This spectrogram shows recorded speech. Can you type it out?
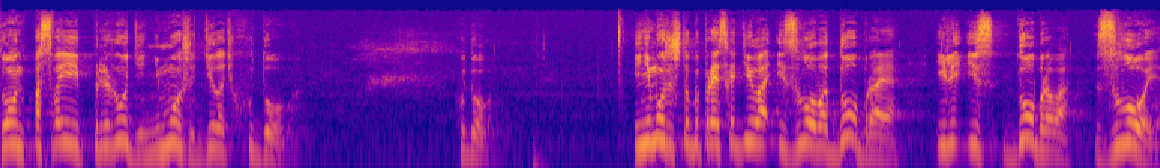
то он по своей природе не может делать худого. Худого. И не может, чтобы происходило из злого доброе или из доброго злое.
